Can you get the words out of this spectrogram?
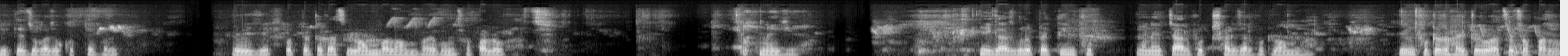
নিতে যোগাযোগ করতে পারে এই যে প্রত্যেকটা গাছ লম্বা লম্বা এবং সপালো গাছ। এই যে। এই গাছগুলো প্রায় তিন ফুট মানে চার ফুট, সাড়ে চার ফুট লম্বা। তিন ফুটের হাইটেরও আছে চপালো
